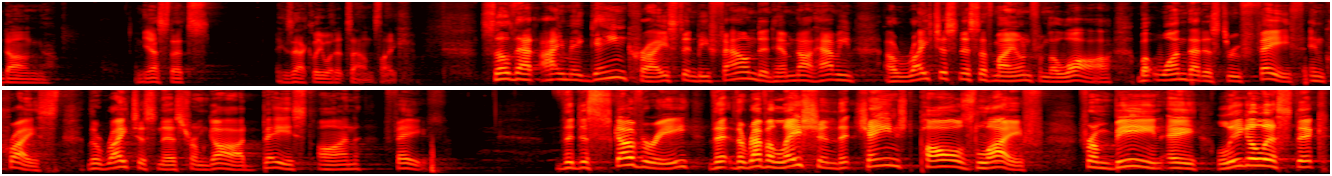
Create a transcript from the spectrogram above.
dung. And yes, that's exactly what it sounds like so that I may gain Christ and be found in him, not having a righteousness of my own from the law, but one that is through faith in Christ, the righteousness from God based on faith. The discovery, the, the revelation that changed Paul's life from being a legalistic,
